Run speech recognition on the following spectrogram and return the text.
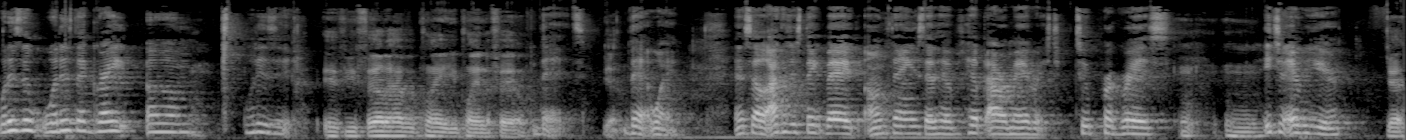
what is it? What is that great? Um, what is it? If you fail to have a plan, you plan to fail. That Yeah. that way. And so I can just think back on things that have helped our marriage to progress each and every year. Yeah,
